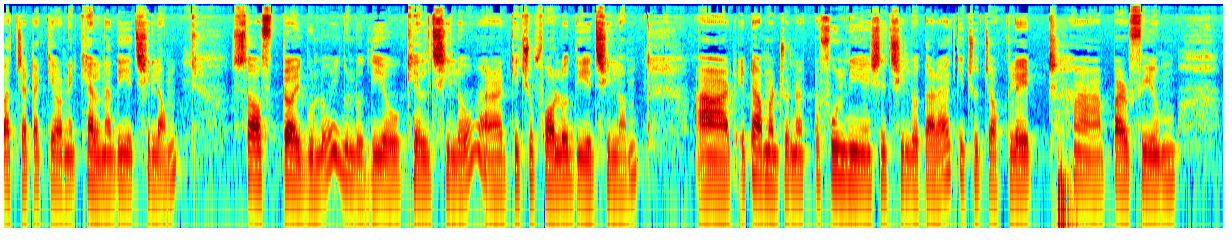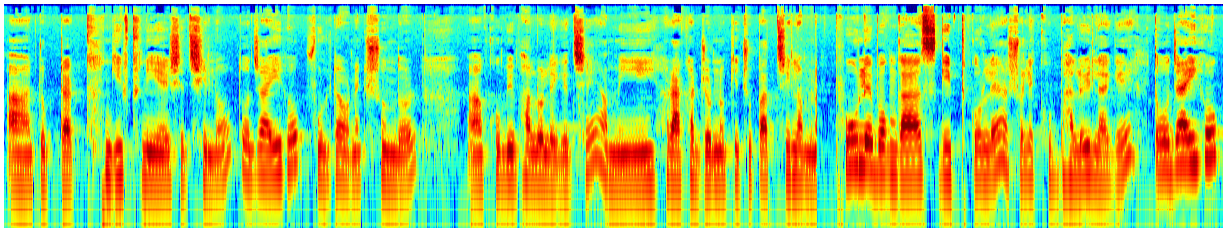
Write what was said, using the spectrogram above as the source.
বাচ্চাটাকে অনেক খেলনা দিয়েছিলাম, সফট টয়গুলো, এগুলো দিয়েও খেলছিল, আর কিছু ফলও দিয়েছিলাম। আর এটা আমার জন্য একটা ফুল নিয়ে এসেছিল তারা, কিছু চকলেট পারফিউম টুকটাক গিফট নিয়ে এসেছিল। তো যাই হোক, ফুলটা অনেক সুন্দর খুবই ভালো লেগেছে। আমি রাখার জন্য কিছু পাচ্ছিলাম না। ফুল এবং গাছ গিফট করলে আসলে খুব ভালোই লাগে। তো যাই হোক,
